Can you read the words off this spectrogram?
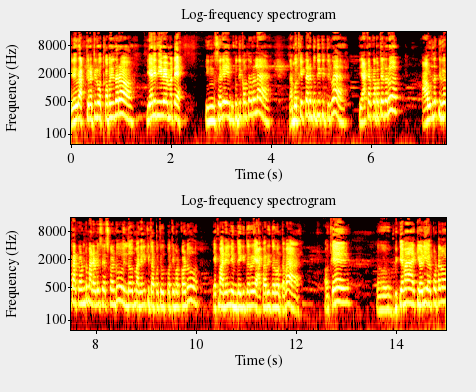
ಇವ್ರು ಹತ್ತಿರ ಒತ್ಕೊ ಬಂದಿದ್ದಾರೋ? ಹೇಳಿ ನೀವೇ ಮತ್ತೆ. ಹಿಂಗೆ ಸರಿ ಹಿಂಗೆ ಬುದ್ಧಿ ಕಲ್ತವ್ರಲ್ಲ? ನಮ್ಮ ಮುದ್ಕೆ ಬುದ್ಧಿ ತಿತ್ತಿಲ್ವಾ ಯಾಕೆ ಕರ್ಕ ಬರ್ತಿದ್ದಾರು? ಅವಳನ್ನ ತಿರ್ಗಾ ಕರ್ಕೊಂಡು ಮನೆಯೊಳಗೆ ಸೇರಿಸ್ಕೊಂಡು ಇಲ್ದೋದ್ ಮನೇಲಿ ಕಿತಾಪತಿ ಉತ್ಪತ್ತಿ ಮಾಡ್ಕೊಂಡು ಯಾಕೆ ಮನೇಲಿ ನಿಮ್ದಾಗಿದ್ದರು ಇದ್ದರು ಅಂತವಾ? ಓಕೆ. ಬಿಟ್ಟೆಮ್ಮ ಕೇಳಿ ಹೇಳ್ಕೊಟ್ಟನು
